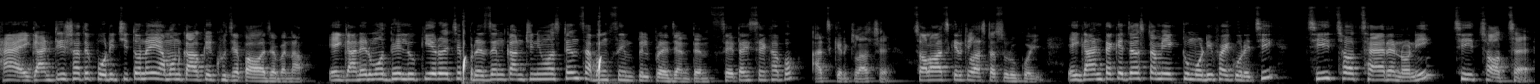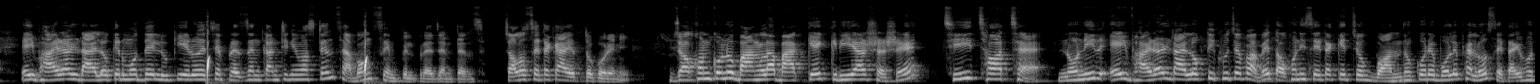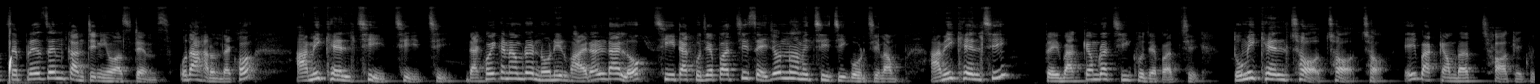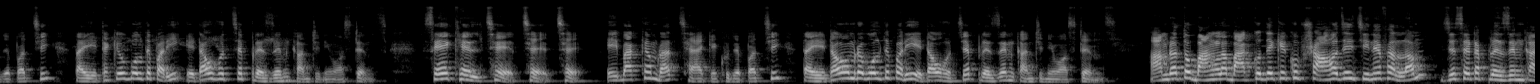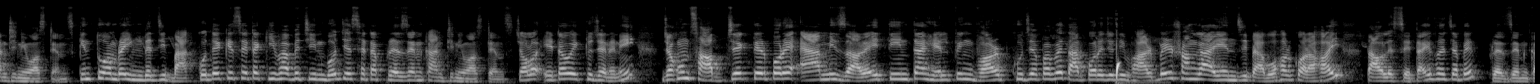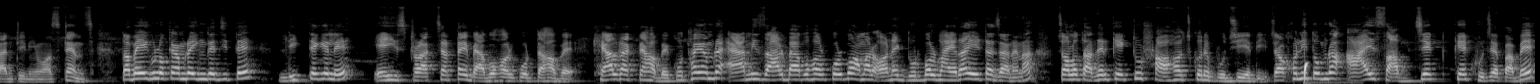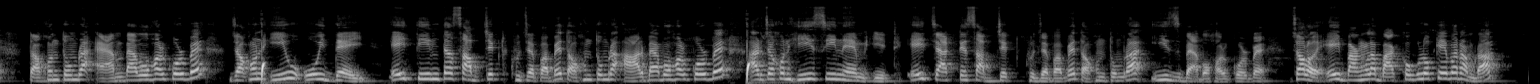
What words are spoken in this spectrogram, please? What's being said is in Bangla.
হ্যাঁ এই গানটির সাথে পরিচিত নেই, এমন কাউকে খুঁজে পাওয়া যাবে না। এই গানের মধ্যে লুকিয়ে রয়েছে প্রেজেন্ট কন্টিনিউয়াস টেন্স এবং সিম্পল প্রেজেন্ট টেন্স সেটাই শেখাবো আজকের ক্লাসে চলো আজকের ক্লাসটা শুরু করি। এই গানটাকে জাস্ট আমি একটু মডিফাই করেছি। ছি, ছ ছ্যারে ননি, ছি, ছ ছ্যা এই ভাইরাল ডায়লগের মধ্যে লুকিয়ে রয়েছে প্রেজেন্ট কন্টিনিউয়াস টেন্স এবং সিম্পল প্রেজেন্ট টেন্স চলো সেটাকে আয়ত্ত করে নিই। যখন কোনো বাংলা বাক্যে ক্রিয়ার শেষে ছি ছ ছ্যা ননির এই ভাইরাল ডায়লগটি খুঁজে পাবে তখনই সেটাকে চোখ বন্ধ করে বলে ফেলো, সেটাই হচ্ছে প্রেজেন্ট কন্টিনিউয়াস টেন্স উদাহরণ দেখো, আমি খেলছি, ছি ছি। দেখো এখানে আমরা ননির ভাইরাল ডায়লগ ছিটা খুঁজে পাচ্ছি, সেই জন্য আমি ছি ছি করছিলাম। আমি খেলছি, তো এই বাক্যে আমরা ছি খুঁজে পাচ্ছি। তুমি খেলছ, ছ ছ। এই বাক্যে আমরা ছকে খুঁজে পাচ্ছি, তাই এটাকেও বলতে পারি, এটাও হচ্ছে প্রেজেন্ট কন্টিনিউয়াস টেন্স সে খেলছে, ছে ছে। এই বাক্যে আমরা ছ্যাকে খুঁজে পাচ্ছি, তাই এটাও আমরা বলতে পারি, এটাও হচ্ছে প্রেজেন্ট কন্টিনিউয়াস টেন্স আমরা তো বাংলা বাক্য দেখে খুব সহজেই চিনে ফেললাম যে সেটা প্রেজেন্ট কন্টিনিউয়াস টেন্স কিন্তু আমরা ইংরেজি বাক্য দেখে সেটা কীভাবে চিনবো যে সেটা প্রেজেন্ট কন্টিনিউয়াস টেন্স চলো এটাও একটু জেনে নিই, যখন সাবজেক্টের পরে অ্যাম ইজ আর এই তিনটা হেল্পিং ভার্ব খুঁজে পাবে, তারপরে যদি ভার্বের সঙ্গে আইএনজি ব্যবহার করা হয়, তাহলে সেটাই হয়ে যাবে প্রেজেন্ট কন্টিনিউয়াস টেন্স তবে এগুলোকে আমরা ইংরেজিতে লিখতে গেলে এই স্ট্রাকচারটাই ব্যবহার করতে হবে। খেয়াল রাখতে হবে, কোথায় আমরা অ্যাম ইজ আর ব্যবহার করব আমার অনেক দুর্বল ভাইরা এটা জানে না। চলো তাদেরকে একটু সহজ করে বুঝিয়ে দিই। যখনই তোমরা আই সাবজেক্টকে খুঁজে পাবে, তখন তোমরা অ্যাম ব্যবহার করবে। যখন ইউ উই দেই, এই তিনটা সাবজেক্ট খুঁজে পাবে, তখন তোমরা আর ব্যবহার করবে। আর যখন হি সি নেম ইট এই চারটে সাবজেক্ট খুঁজে পাবে, তখন তোমরা ইজ ব্যবহার করবে। চলো এই বাংলা বাক্যগুলোকে এবার আমরা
